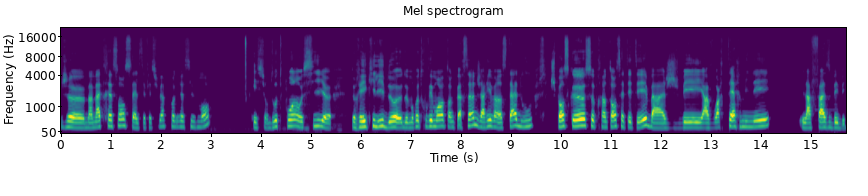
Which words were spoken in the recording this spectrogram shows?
je, ma matrescence, elle s'est fait super progressivement. Et sur d'autres points aussi de rééquilibre, de, de, me retrouver moi en tant que personne, j'arrive à un stade où je pense que ce printemps, cet été, bah, je vais avoir terminé la phase bébé.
